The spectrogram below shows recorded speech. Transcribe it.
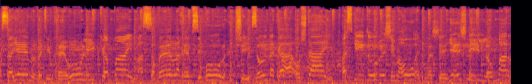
וכשאסיים ותמחאו לי כפיים, אספר לכם סיפור שיגזול דקה או שתיים. הסכיתו ושמעו את מה שיש לי לומר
